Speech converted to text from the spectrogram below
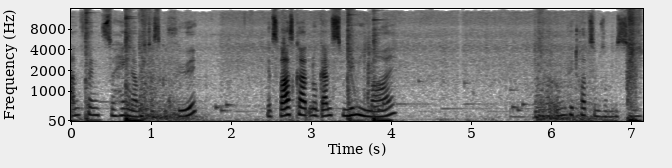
anfängt zu hängen, habe ich das Gefühl. Jetzt war es gerade nur ganz minimal. Aber irgendwie trotzdem so ein bisschen.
